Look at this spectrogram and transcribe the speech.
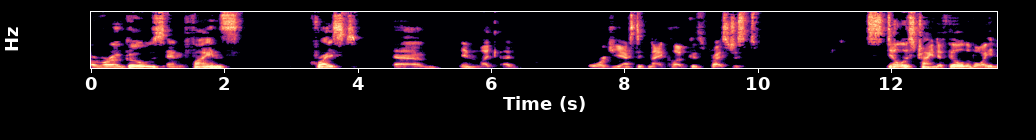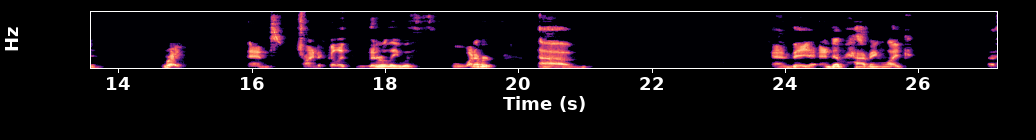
Aurora goes and finds Christ um, in like a orgiastic nightclub because Christ just still is trying to fill the void Right. and trying to fill it literally with whatever. Um, and they end up having like a,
